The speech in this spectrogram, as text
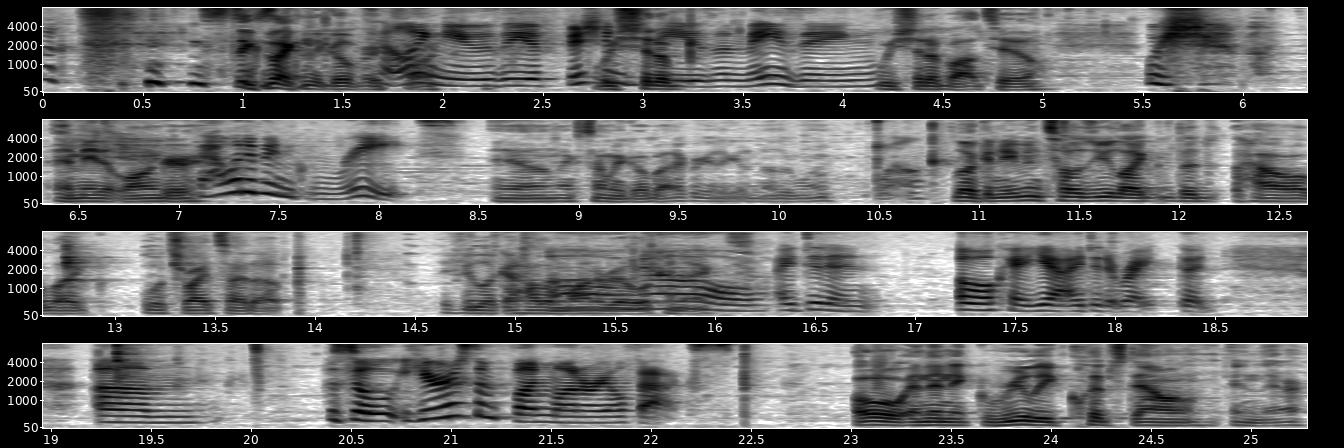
this thing's not gonna go very Telling far. you, the efficiency is amazing. We should have bought two We should. have. and made it longer. That would have been great. Yeah, next time we go back, we gotta get another one. Well. Look, and it even tells you like the how like what's right side up. If you look at how the monorail oh, will no, connect. I didn't. Oh, okay. Yeah, I did it right. Good. Um, so here are some fun monorail facts. Oh, and then it really clips down in there.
